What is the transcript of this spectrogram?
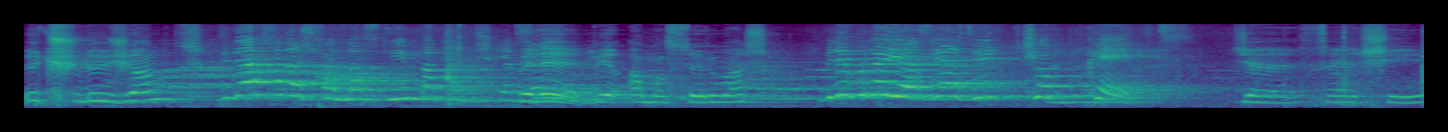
Üçlü jant. Bir de arkadaşlar lastiğim patlamış kesin. Böyle bir amasörü var. Bir de burada yazı yazıyor çok keyif. C, F şeyi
